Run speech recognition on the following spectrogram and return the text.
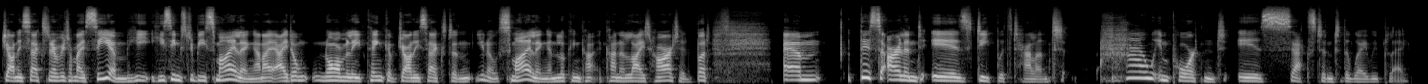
Johnny Sexton, every time I see him, he, he seems to be smiling. And I, I don't normally think of Johnny Sexton, you know, smiling and looking kind of light-hearted. But um, this Ireland is deep with talent. How important is Sexton to the way we play?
